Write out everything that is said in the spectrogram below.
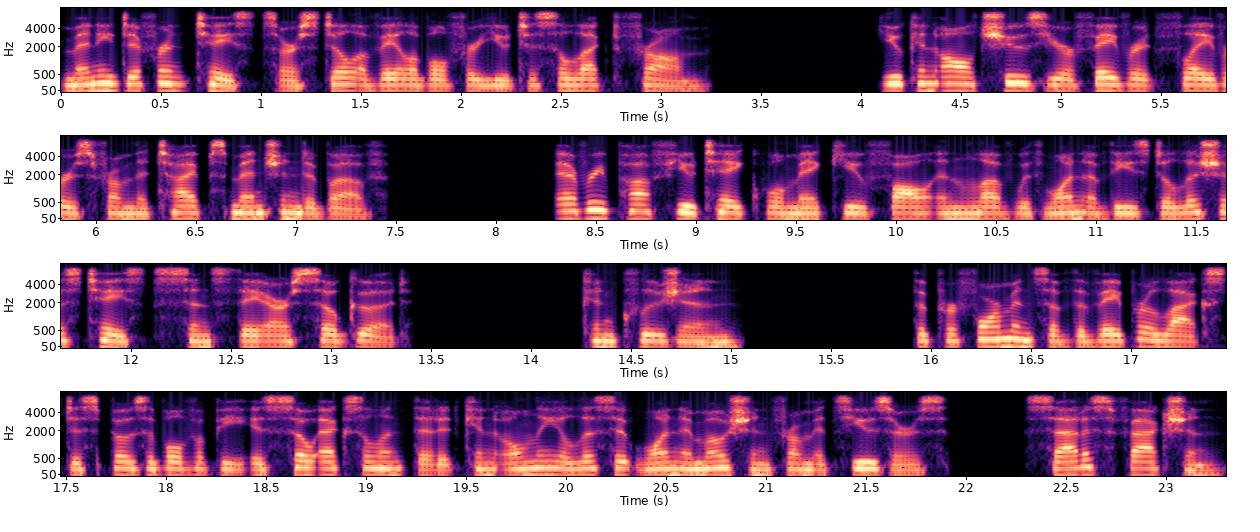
many different tastes are still available for you to select from. You can all choose your favorite flavors from the types mentioned above. Every puff you take will make you fall in love with one of these delicious tastes since they are so good. Conclusion The performance of the Vaporlax disposable Vapi is so excellent that it can only elicit one emotion from its users, satisfaction.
